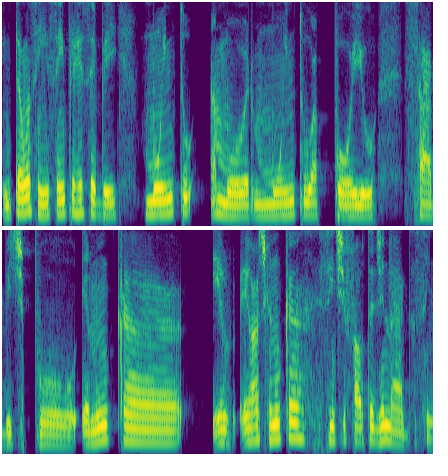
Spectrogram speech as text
Então, assim, sempre recebi muito amor, muito apoio, sabe? Tipo, eu nunca. Eu, eu acho que eu nunca senti falta de nada, assim.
